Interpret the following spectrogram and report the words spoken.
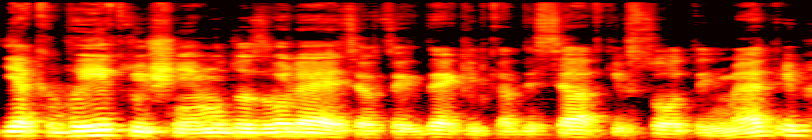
Як виключення, йому дозволяється в цих декілька десятків сотень метрів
